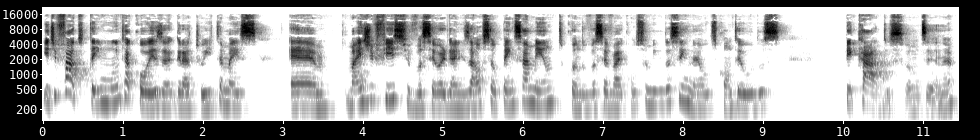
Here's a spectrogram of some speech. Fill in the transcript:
E de fato, tem muita coisa gratuita, mas é mais difícil você organizar o seu pensamento quando você vai consumindo assim, né, os conteúdos picados, vamos dizer, né?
